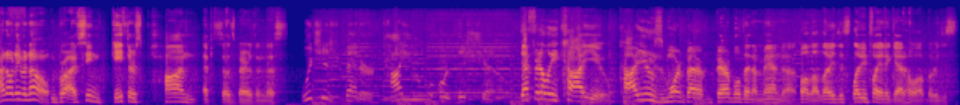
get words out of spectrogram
I don't even know. Bro, I've seen Gaither's Pond episodes better than this. Which is better, Caillou or this show? Definitely Caillou. Caillou's more bear- bearable than Amanda. Hold on, let me just let me play it again. Hold up, let me just.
